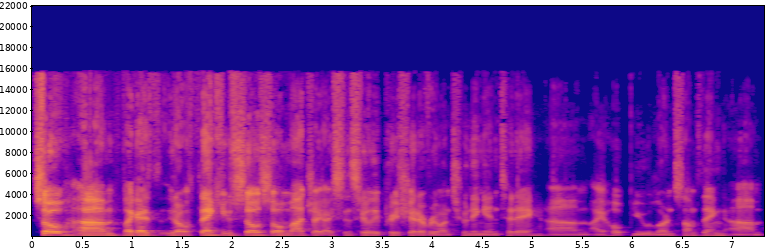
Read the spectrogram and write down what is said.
So, um, like I, you know, thank you so so much. I, I sincerely appreciate everyone tuning in today. Um, I hope you learned something. Um,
